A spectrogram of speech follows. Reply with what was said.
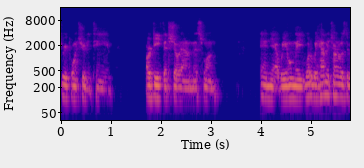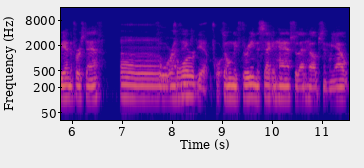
three point shooting team. Our defense showed out in this one. And yeah, we only what do we? How many turnovers did we have in the first half? Um, four, I four, think. yeah, four. So only three in the second half, so that helps, and we out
